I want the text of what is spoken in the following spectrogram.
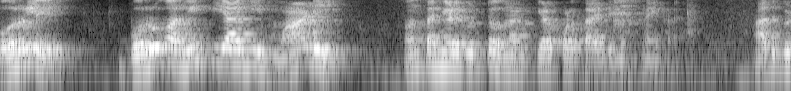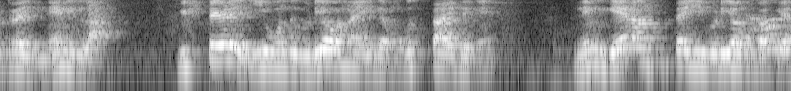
ಬರಲಿ. ಬರುವ ರೀತಿಯಾಗಿ ಮಾಡಿ ಅಂತ ಹೇಳಿಬಿಟ್ಟು ನಾನು ಕೇಳ್ಕೊಳ್ತಾ ಇದ್ದೀನಿ ಸ್ನೇಹಿತರೆ. ಅದು ಬಿಟ್ಟರೆ ಇನ್ನೇನಿಲ್ಲ. ಇಷ್ಟೇಳಿ ಈ ಒಂದು ವಿಡಿಯೋವನ್ನು ಇಲ್ಲಿಗೆ ಮುಗಿಸ್ತಾ ಇದ್ದೀನಿ. ನಿಮ್ಗೇನು ಅನಿಸುತ್ತೆ ಈ ವಿಡಿಯೋದ ಬಗ್ಗೆ?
